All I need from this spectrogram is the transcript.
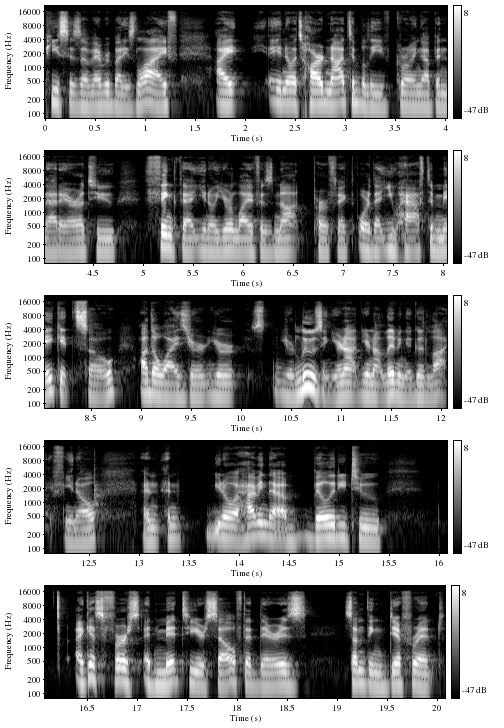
pieces of everybody's life. I you know it's hard not to believe growing up in that era to think that you know your life is not perfect or that you have to make it so otherwise you're you're you're losing. You're not you're not living a good life you know? And and you know having that ability to i guess first admit to yourself that there is something different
